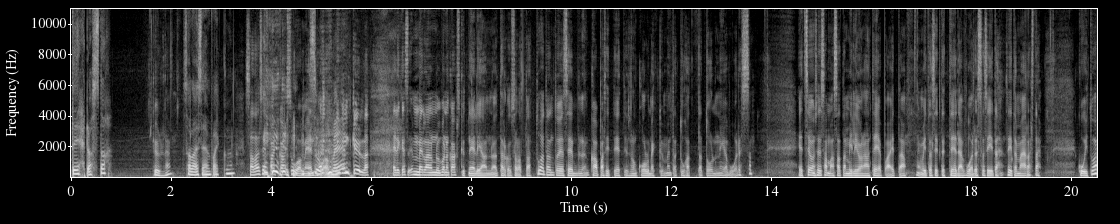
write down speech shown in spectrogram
tehdasta Kyllä. salaiseen paikkaan. Salaiseen paikkaan Suomeen. Suomeen. Kyllä. Eli meillä on vuonna 2024 on tarkoitus aloittaa tuotanto ja sen kapasiteetti on 30 000 tonnia vuodessa. Et se on se sama 100 miljoonaa teepaitaa, mitä sitten tehdään vuodessa siitä, siitä määrästä kuitua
